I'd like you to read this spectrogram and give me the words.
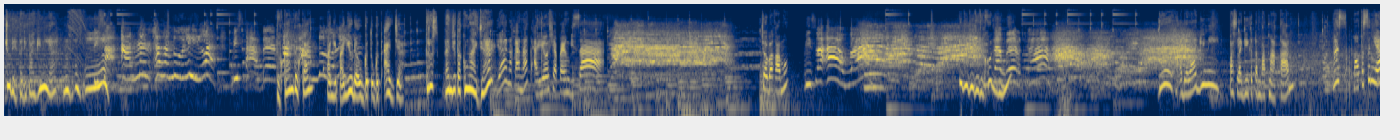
lucu deh tadi pagi nih ya. Bisa aman, alhamdulillah. Bisa ber. Tuh kan, tuh kan. Pagi-pagi udah uget-uget aja. Terus lanjut aku ngajar. Ya anak-anak, ayo siapa yang bisa? Coba kamu. Bisa aman. Duh, duh, duh, duh, kok Bisa berkah. Duh, ada lagi nih. Pas lagi ke tempat makan. Mas, mau pesen ya?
